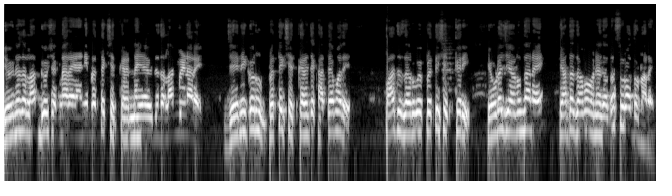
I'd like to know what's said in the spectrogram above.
योजनेचा लाभ घेऊ शकणार आहे आणि प्रत्येक शेतकऱ्यांना या योजनेचा लाभ मिळणार आहे. जेणेकरून प्रत्येक शेतकऱ्याच्या खात्यामध्ये पाच हजार रुपये प्रति शेतकरी एवढं जे अनुदान आहे ते आता जमा होण्यास आता सुरुवात होणार आहे.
